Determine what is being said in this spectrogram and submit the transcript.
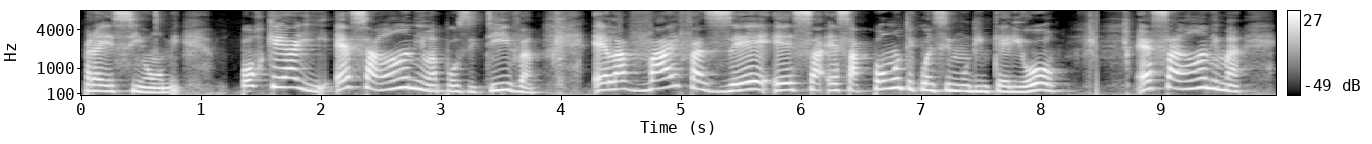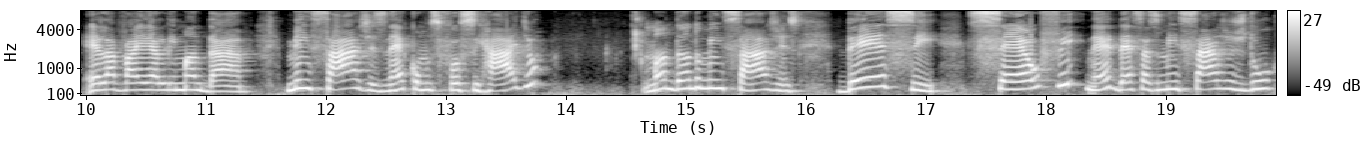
para esse homem. Porque aí, essa ânima positiva, ela vai fazer essa, essa ponte com esse mundo interior. Essa ânima, ela vai ali mandar mensagens, né, como se fosse rádio, mandando mensagens desse self, né, dessas mensagens do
